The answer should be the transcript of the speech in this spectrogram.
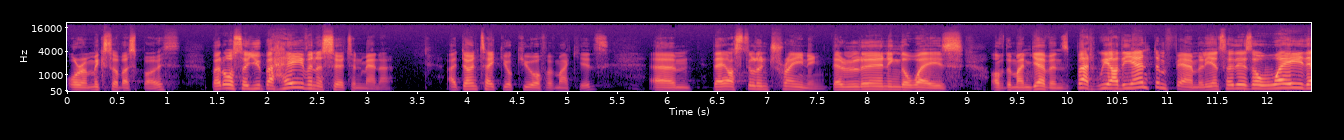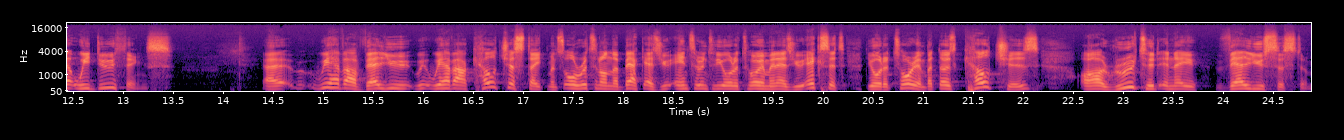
or a mix of us both. But also, you behave in a certain manner. I don't take your cue off of my kids. Um, they are still in training, they're learning the ways of the Mun-Gavins. But we are the Anthem family, and so there's a way that we do things. Uh, we have our value, we, we have our culture statements all written on the back as you enter into the auditorium and as you exit the auditorium. But those cultures are rooted in a value system.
